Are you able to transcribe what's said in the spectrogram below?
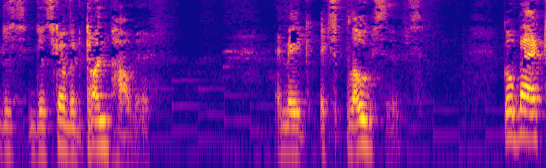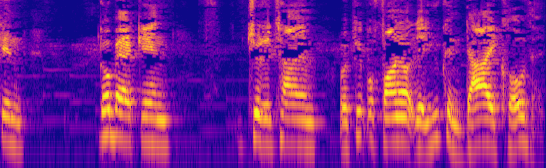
dis- discovered gunpowder and make explosives. Go back and go back in to the time where people found out that you can dye clothing.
